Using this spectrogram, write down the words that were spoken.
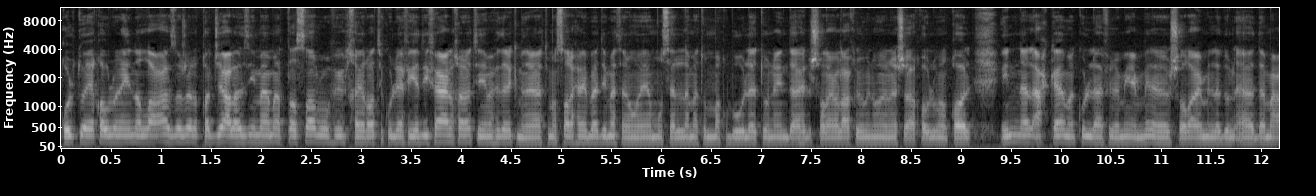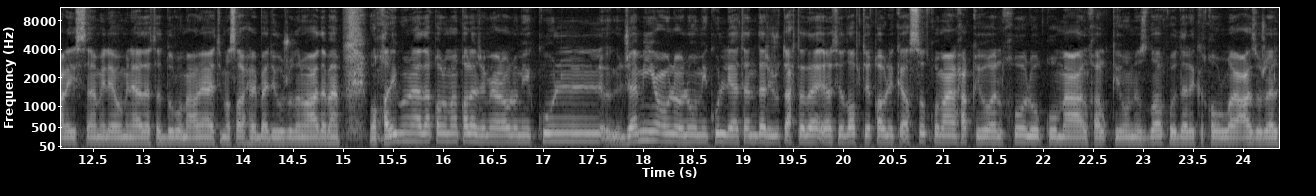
قلت أي قولنا إن الله عز وجل قد جعل زمام التصرف في الخيرات كلها في يد فاعل الخيرات لما في ذلك من آيات مصالح العباد مثلا وهي مسلمة مقبولة عند أهل الشرع والعقل منه نشأ قول من قال إن الأحكام كلها في جميع من الشرائع من لدن آدم عليه السلام إلى يوم هذا تدور مع آيات مصالح العباد وجودا وعدما. وقريب من هذا قول من قال جميع العلوم كل جميع العلوم كلها تندرج تحت دائرة ضبط قولك الصدق مع الحق والخلق مع الخلق ومصداق ذلك قول الله عز وجل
